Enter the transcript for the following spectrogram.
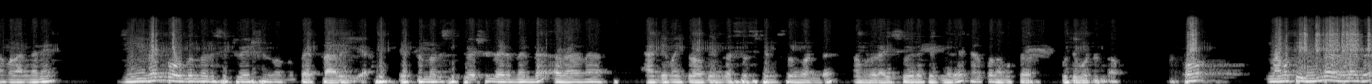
നമ്മൾ അങ്ങനെ ജീവൻ പോകുന്ന ഒരു സിറ്റുവേഷനിലൊന്നും എത്താറില്ല. എത്തുന്ന ഒരു സിറ്റുവേഷൻ വരുന്നുണ്ട്. അതാണ് ആന്റി മൈക്രോബിയൽ റെസിസ്റ്റൻസ് കൊണ്ട് നമ്മൾ ഐസിയുവിലേക്ക് എത്തിയത് ചിലപ്പോൾ നമുക്ക് ബുദ്ധിമുട്ടുണ്ടാവും. അപ്പോ നമുക്ക് ഇന്നുള്ളത്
